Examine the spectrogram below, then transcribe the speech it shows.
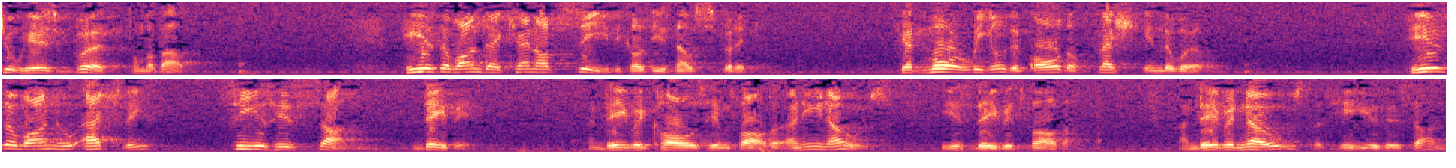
to his birth from above. He is the one they cannot see because he is now spirit, yet more real than all the flesh in the world. He is the one who actually sees his son, David, and David calls him father, and he knows he is David's father. And David knows that he is his son.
